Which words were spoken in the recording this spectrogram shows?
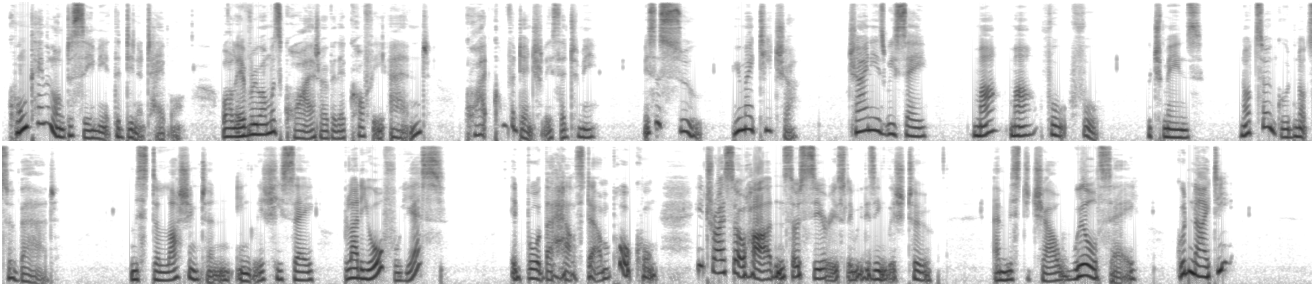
Kung came along to see me at the dinner table while everyone was quiet over their coffee and, quite confidentially, said to me, Mrs. Su, you may teach her. Chinese we say ma ma fu fu, which means not so good, not so bad. Mr. Lushington, English, he say, bloody awful, yes? It brought the house down, poor Kung. He tries so hard and so seriously with his English, too. And Mr. Chow will say, good nighty.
